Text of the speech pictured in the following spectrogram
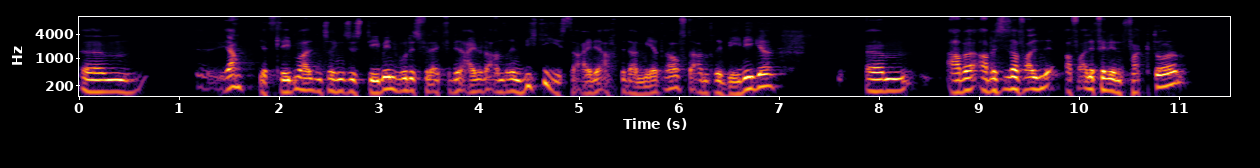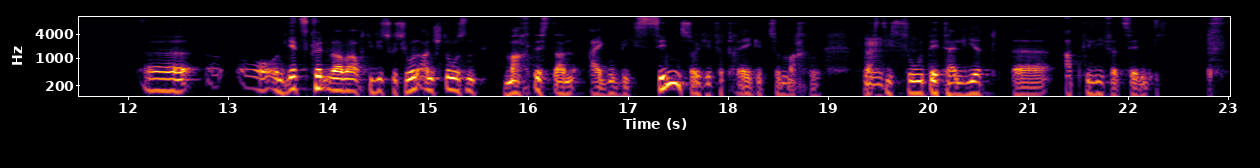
Ähm, äh, ja, jetzt leben wir halt in solchen Systemen, wo das vielleicht für den einen oder anderen wichtig ist. Der eine achtet da mehr drauf, der andere weniger. Ähm, aber, aber es ist auf alle, auf alle Fälle ein Faktor. Äh, und jetzt könnten wir aber auch die Diskussion anstoßen, macht es dann eigentlich Sinn, solche Verträge zu machen, dass hm. die so detailliert äh, abgeliefert sind? Ich, pff,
